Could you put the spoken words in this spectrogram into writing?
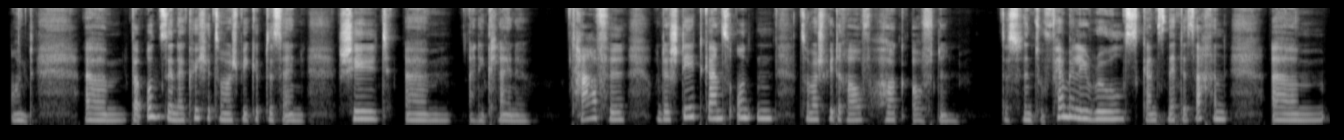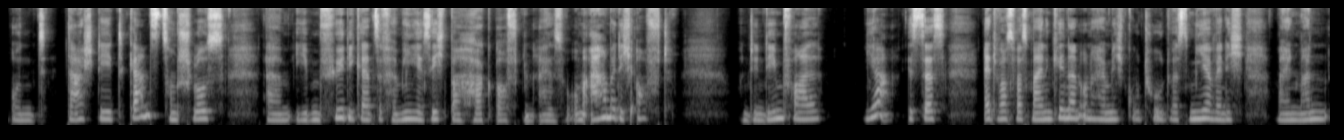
Und ähm, bei uns in der Küche zum Beispiel gibt es ein Schild, ähm, eine kleine Tafel und da steht ganz unten zum Beispiel drauf, hug often. Das sind so Family Rules, ganz nette Sachen. Ähm, und da steht ganz zum Schluss ähm, eben für die ganze Familie sichtbar Hug often, also umarme dich oft. Und in dem Fall, ja, ist das etwas, was meinen Kindern unheimlich gut tut, was mir, wenn ich meinen Mann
